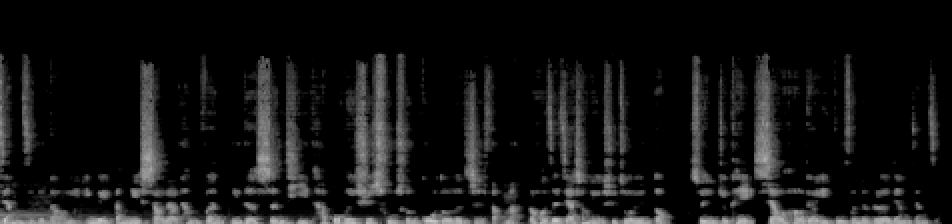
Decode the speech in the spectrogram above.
这样子的道理。因为当你少了糖分，你的身体它不会去储存过多的脂肪嘛，然后再加上你有去做运动，所以你就可以消耗掉一部分的热量，这样子。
